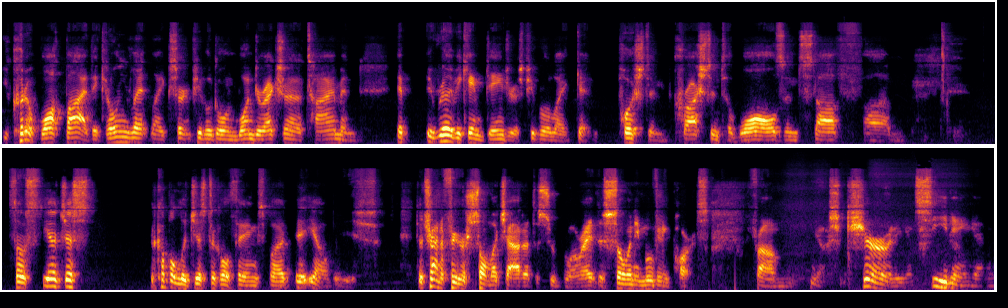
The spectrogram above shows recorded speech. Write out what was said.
you couldn't walk by. They could only let like certain people go in one direction at a time, and it really became dangerous. People were like getting pushed and crushed into walls and stuff. Um, so you know, just a couple logistical things, but it, you know, they're trying to figure so much out at the Super Bowl, right? There's so many moving parts, from you know security and seating and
